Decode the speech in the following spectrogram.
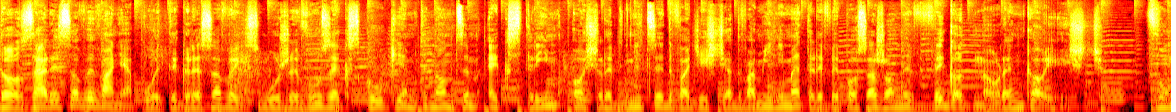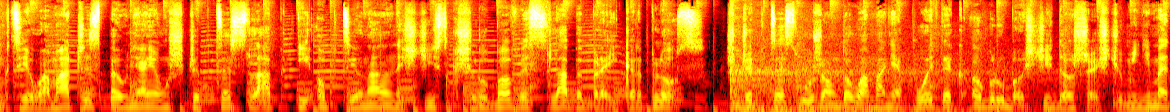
Do zarysowywania płyty gresowej służy wózek z kółkiem tnącym Extreme o średnicy 22 mm wyposażony w wygodną rękojeść. Funkcje łamaczy spełniają szczypce slab i opcjonalny ścisk śrubowy Slab Breaker Plus. Szczypce służą do łamania płytek o grubości do 6 mm,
